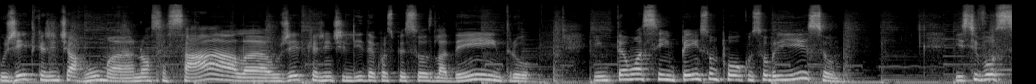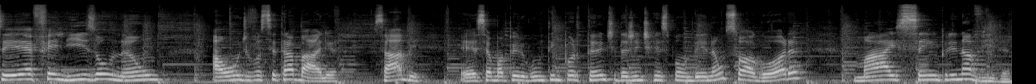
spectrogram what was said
o jeito que a gente arruma a nossa sala, o jeito que a gente lida com as pessoas lá dentro. Então, assim, pensa um pouco sobre isso e se você é feliz ou não aonde você trabalha, sabe? Essa é uma pergunta importante da gente responder não só agora, mas sempre na vida.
